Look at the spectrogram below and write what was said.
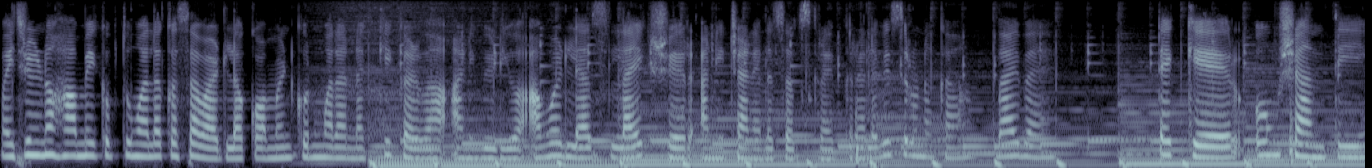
मैत्रिणीनं हा मेकअप तुम्हाला कसा वाटला कॉमेंट करून मला नक्की कळवा आणि व्हिडिओ आवडल्यास लाईक शेअर आणि चॅनलला सबस्क्राईब करायला विसरू नका. बाय बाय टेक केअर ओम शांती.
